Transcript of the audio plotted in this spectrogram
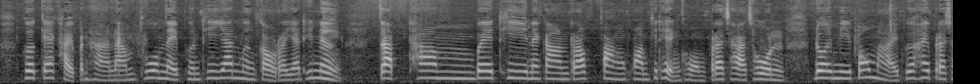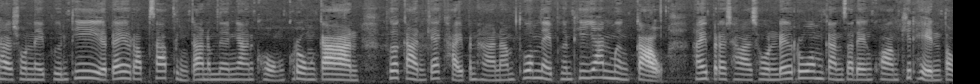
ำเพื่อแก้ไขปัญหาน้ำท่วมในพื้นที่ย่านเมืองเก่าระยะที่หนึ่ง จัดทำเวทีในการรับฟังความคิดเห็นของประชาชน โดยมีเป้าหมายเพื่อให้ประชาชนในพื้นที่ได้รับทราบถึงการดำเนินงานของโครงการ เพื่อการแก้ไขปัญหาน้ำท่วมในพื้นที่ย่านเมืองเก่า ให้ประชาชนได้ร่วมกันแสดงความคิดเห็นต่อ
